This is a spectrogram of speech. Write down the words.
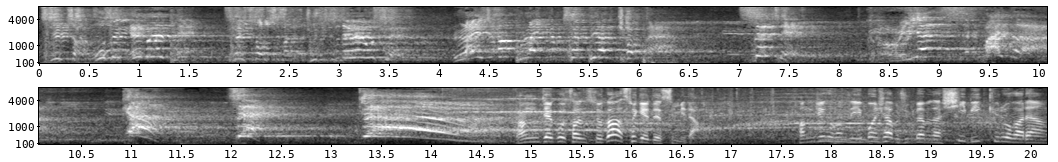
7.5승 1무연패 셀수 없이 많은 주짓수 대회 우승 라이즈먼 블라이급 챔피언 컵파 센지 코리안 스파이더 가제가 강재구 선수가 소개됐습니다. 강재구 선수 이번 시합을 준비하면서 12kg 가량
